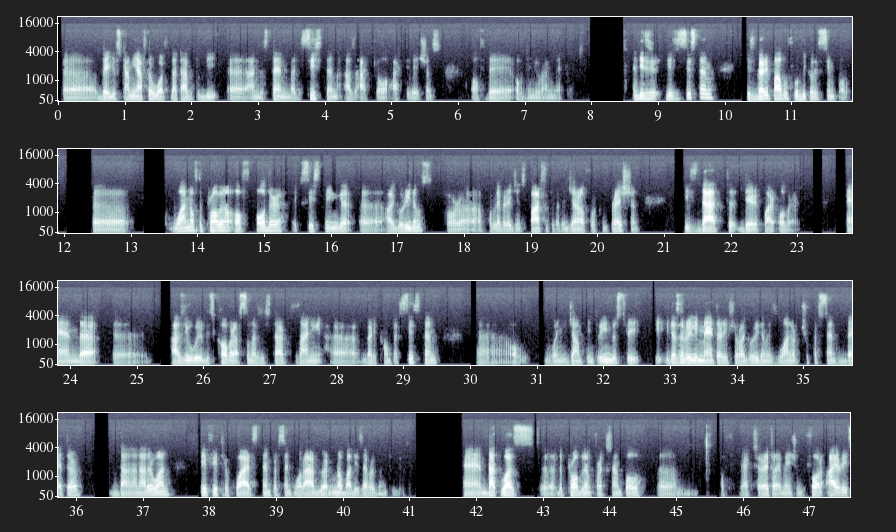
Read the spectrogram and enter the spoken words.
uh, values coming afterwards that have to be uh, understood by the system as actual activations of the, of the neural networks. And this, is, this system is very powerful because it's simple. Uh, one of the problem of other existing uh, algorithms for, uh, for leveraging sparsity, but in general for compression, is that they require overhead. And uh, uh, as you will discover as soon as you start designing a very complex system, or when you jump into industry, it doesn't really matter if your algorithm is one or 2% better than another one. If it requires 10% more hardware, nobody's ever going to use it. And that was uh, the problem, for example, um, of the accelerator I mentioned before, Eyeriss.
